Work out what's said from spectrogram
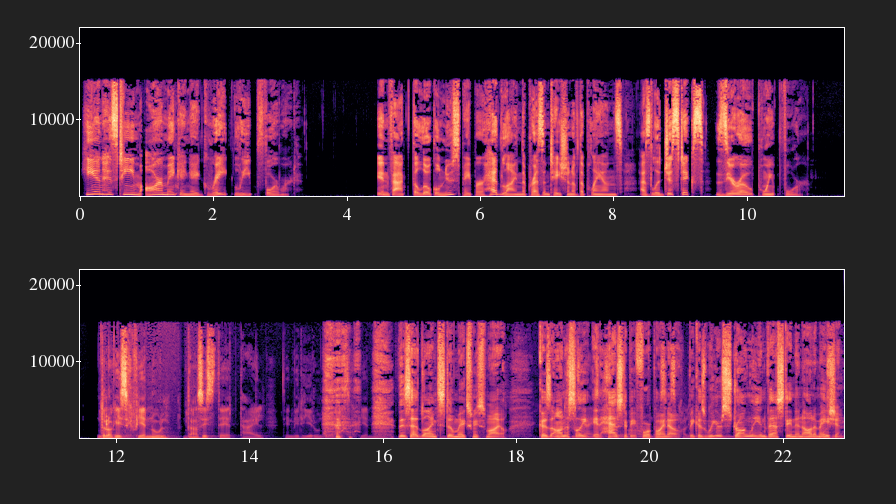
He and his team are making a great leap forward. In fact, the local newspaper headlined the presentation of the plans as Logistics 0.4. Logistik 4.0, das ist der Teil, den wir hier unter Logistik 4.0. This headline still makes me smile. Because honestly, it has to be 4.0 because we are strongly investing in automation,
